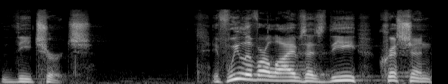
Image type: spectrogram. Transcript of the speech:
the church. If we live our lives as the Christian,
